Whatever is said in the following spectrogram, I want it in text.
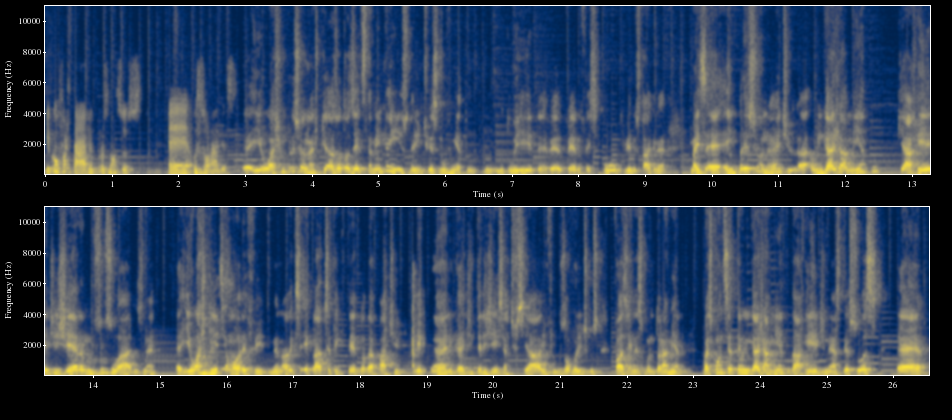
e confortável para os nossos é, usuários. É, e eu acho impressionante, porque as outras redes também têm isso, né? A gente vê esse movimento no, no Twitter, vê, vê, no Facebook, vê no Instagram, mas é, é impressionante a, o engajamento que a rede gera nos usuários, né? É, e eu acho que uhum. esse é o maior efeito. Né? Na hora que você, é claro que você tem que ter toda a parte mecânica, de inteligência artificial, enfim, dos algoritmos fazendo esse monitoramento, mas quando você tem o um engajamento da rede, né, as pessoas é,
